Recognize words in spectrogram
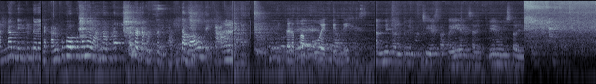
అన్నం తింటుంటే ఇట్లా కలుపుకోకుండా మేము అన్నం అట్లా కుడుతుంది. అంత బాగుంటాయి. ఇక్కడ పప్పు ఎక్కింది అన్ని కలుపుకొని మంచిగా చేస్తాక ఏదైనా సరే. మేము ఇస్తుంది ఇది ఇది అంటే మనకి అన్ని ఆ. చేయలేము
